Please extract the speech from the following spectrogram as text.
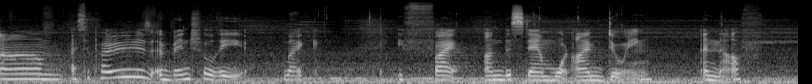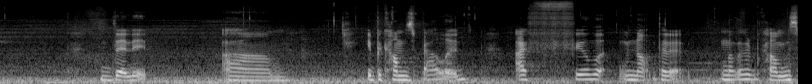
Um. I suppose eventually, like, if I understand what I'm doing enough, that it, um, it becomes valid. I feel not that it, not that it becomes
